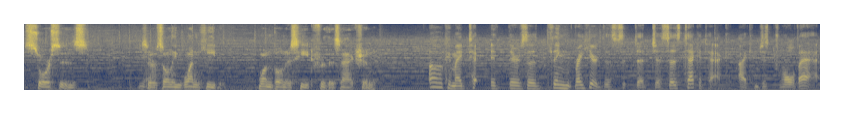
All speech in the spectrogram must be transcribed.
sources. So it's only one heat, one bonus heat for this action. Oh, okay, my te- it, there's a thing right here this, that just says tech attack. I can just roll that.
